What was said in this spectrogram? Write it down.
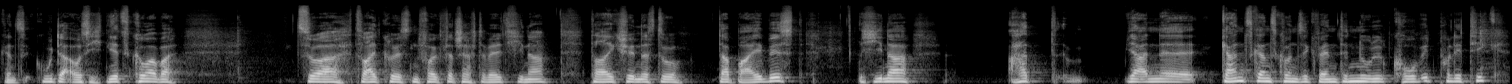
ganz gute Aussichten. Jetzt kommen wir aber zur zweitgrößten Volkswirtschaft der Welt, China. Tarek, schön, dass du dabei bist. China hat ja eine ganz, ganz konsequente Null-Covid-Politik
